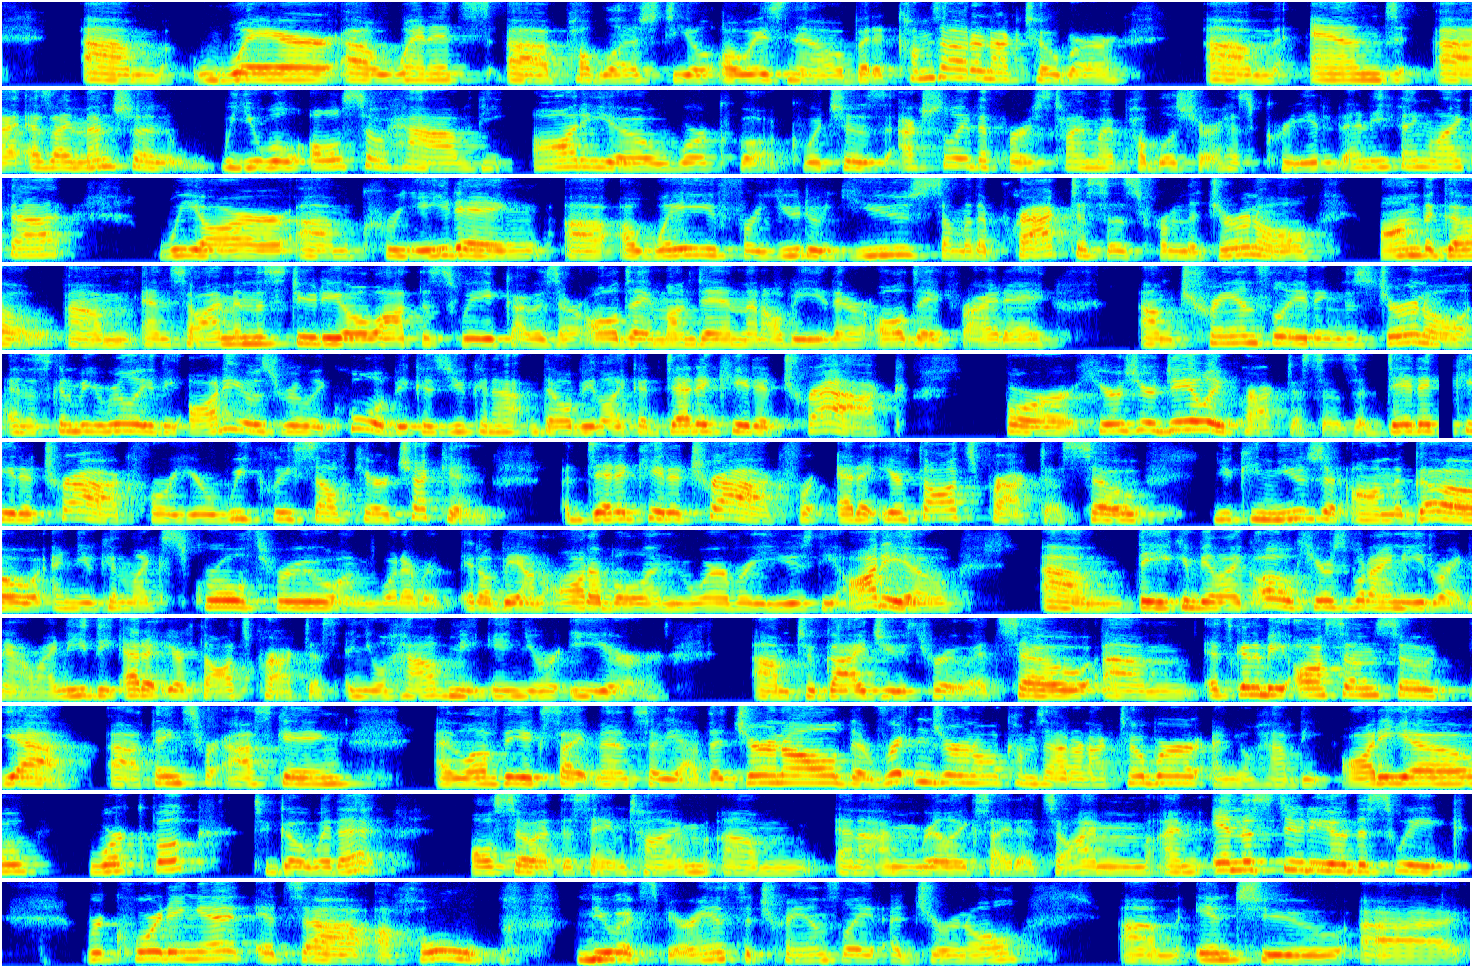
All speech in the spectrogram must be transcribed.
um, where uh, when it's uh, published, you'll always know, but it comes out in October. Um, and uh, as I mentioned, you will also have the audio workbook, which is actually the first time my publisher has created anything like that. We are um, creating uh, a way for you to use some of the practices from the journal on the go. Um, and so I'm in the studio a lot this week. I was there all day Monday, and then I'll be there all day Friday um, translating this journal. And it's going to be really, the audio is really cool because you can have, there'll be like a dedicated track for here's your daily practices, a dedicated track for your weekly self care check in, a dedicated track for edit your thoughts practice. So you can use it on the go and you can like scroll through on whatever, it'll be on Audible and wherever you use the audio. Um, that you can be like, oh, here's what I need right now. I need the edit your thoughts practice, and you'll have me in your ear um, to guide you through it. So um, it's going to be awesome. So, yeah, uh, thanks for asking. I love the excitement. So, yeah, the journal, the written journal comes out in October, and you'll have the audio workbook to go with it also at the same time um, and i'm really excited so i'm i'm in the studio this week recording it it's a, a whole new experience to translate a journal um, into uh,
